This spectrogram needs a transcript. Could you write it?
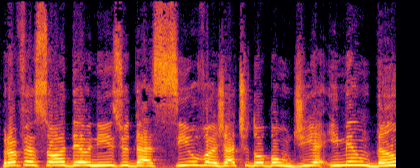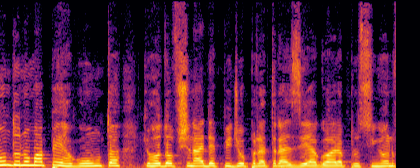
Professor Dionísio da Silva, já te dou bom dia, emendando numa pergunta que o Rodolfo Schneider pediu para trazer agora para o senhor no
